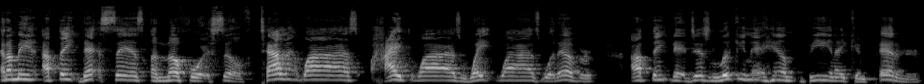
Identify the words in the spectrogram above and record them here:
And I mean, I think that says enough for itself. Talent wise, height wise, weight wise, whatever. I think that just looking at him being a competitor,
